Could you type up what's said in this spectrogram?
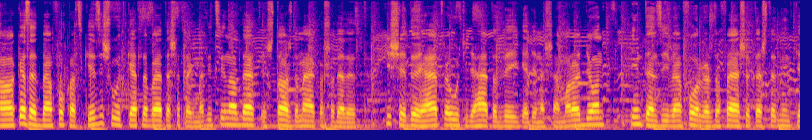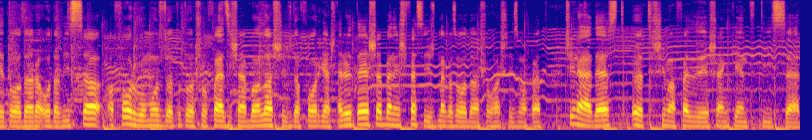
A kezedben foghatsz kézisúlyt, ketlebelt, esetleg medicinabdát, és tartsd a melkasod előtt. Kissé dőj hátra úgy, hogy a hátad végig egyenesen maradjon, intenzíven forgasd a felső tested mindkét oldalra oda-vissza, a forgó mozdulat utolsó fázisában lassítsd a forgást erőteljesebben, és feszítsd meg az oldalsó hasizmokat. Csináld ezt 5 sima felülésenként 10-szer.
